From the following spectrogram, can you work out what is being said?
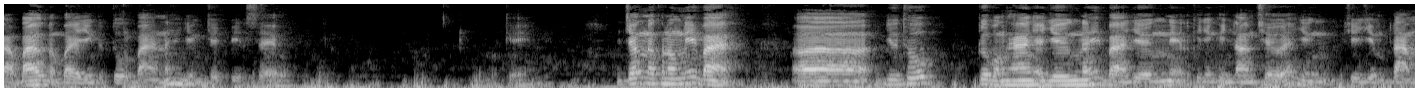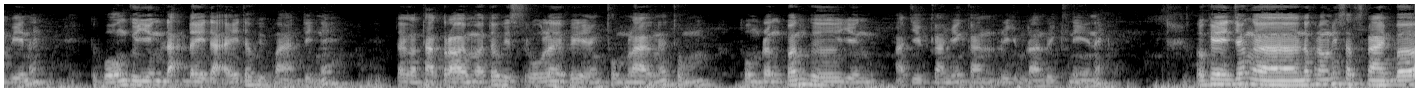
ការបើកដើម្បីយើងទទួលបានណាយើងចុចពាក្យ save អូខេអញ្ចឹងនៅក្នុងនេះបាទអឺ YouTube គឺបង្ហាញឲ្យយើងនេះបាទយើងនេះគឺយើងឃើញដើមឈើយើងព្យាយាមដាំវាណាដំបូងគឺយើងដាក់ដីដាក់អីទៅវាបានតិចណាតែគាត់ថាក្រោយមកទៅវាស្រួលហើយពេលយ៉ាងធំឡើងណាធំ ធំរឹងពឹងគឺយើងអាជីវកម្មយើងកាន់រីកចម្រើនដូចគ្នាណាអូខេអញ្ចឹងនៅក្នុងនេះ subscriber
